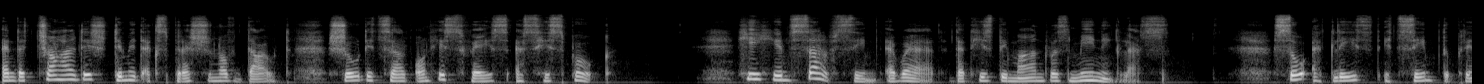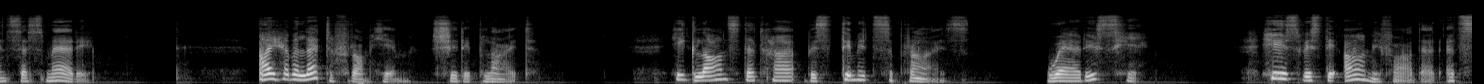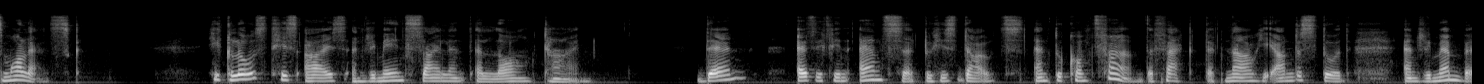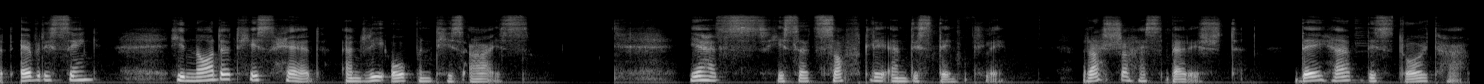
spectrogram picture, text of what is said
and a childish, timid expression of doubt showed itself on his face as he spoke. He himself seemed aware that his demand was meaningless. So at least it seemed to Princess Mary. "I have a letter from him," she replied. He glanced at her with timid surprise. "Where is he?" "He is with the army, Father, at Smolénsk." He closed his eyes and remained silent a long time. Then as if in answer to his doubts and to confirm the fact that now he understood and remembered everything, he nodded his head and reopened his eyes. "Yes," he said softly and distinctly, "Russia has perished. They have destroyed her."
